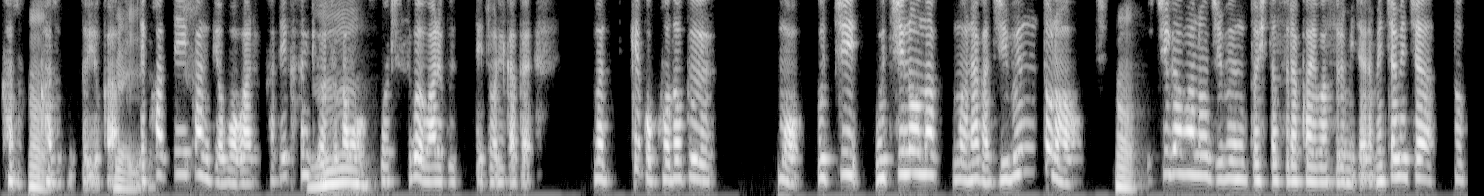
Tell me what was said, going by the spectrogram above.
家族、うん家族というか、うんで、家庭環境も悪い、家庭環境とかも少しすごい悪くって、とにかく、まあ、結構孤独、もう、うち、うちのな、まあ、なんか自分との、うん。内側の自分とひたすら会話するみたいな、めちゃめちゃと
